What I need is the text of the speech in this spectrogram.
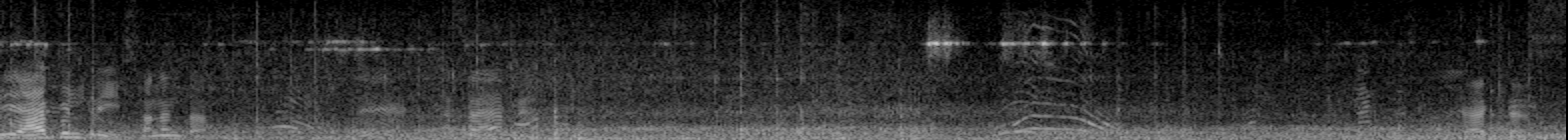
See apple tree, Sananta. Hey, that's an apple. Cactus.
